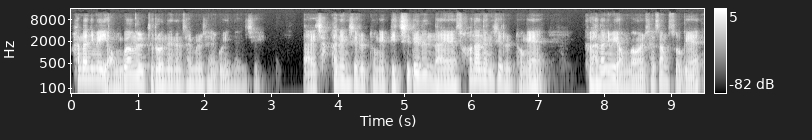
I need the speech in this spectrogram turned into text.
하나님의 영광을 드러내는 삶을 살고 있는지, 나의 착한 행실을 통해 빛이 되는 나의 선한 행실을 통해 그 하나님의 영광을 세상 속에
